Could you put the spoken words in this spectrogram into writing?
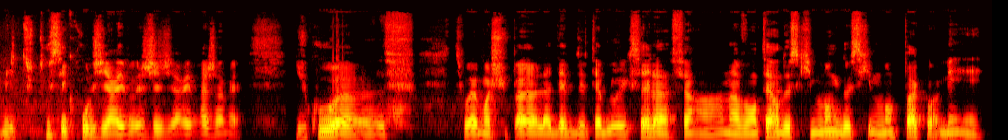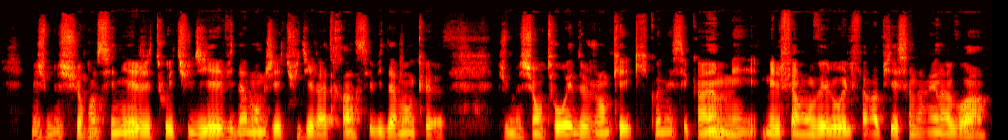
mais tout, s'écroule, j'y arriverai, j'y arriverai jamais. Du coup, euh, tu vois, moi je suis pas l'adepte de tableau Excel à faire un inventaire de ce qui me manque, de ce qui me manque pas, quoi. Mais mais je me suis renseigné, j'ai tout étudié. Évidemment que j'ai étudié la trace, évidemment que je me suis entouré de gens qui, qui connaissaient quand même, mais mais le faire en vélo et le faire à pied, ça n'a rien à voir.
